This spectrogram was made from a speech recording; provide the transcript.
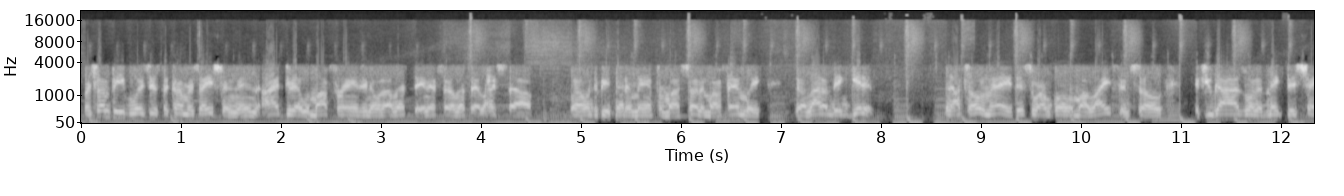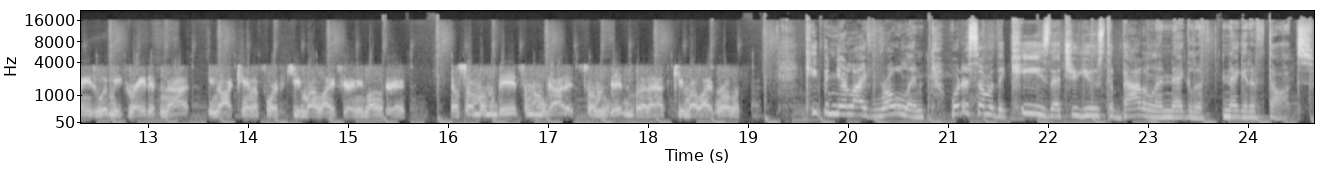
for some people, it's just a conversation, and I do that with my friends. You know, when I left the NFL, left that lifestyle, when I wanted to be a better man for my son and my family, you know, a lot of them didn't get it. And I told them, hey, this is where I'm going with my life. And so if you guys want to make this change with me, great. If not, you know, I can't afford to keep my life here any longer. And you know, some of them did, some of them got it, some of them didn't, but I have to keep my life rolling. Keeping your life rolling, what are some of the keys that you use to battle in negative, negative thoughts?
